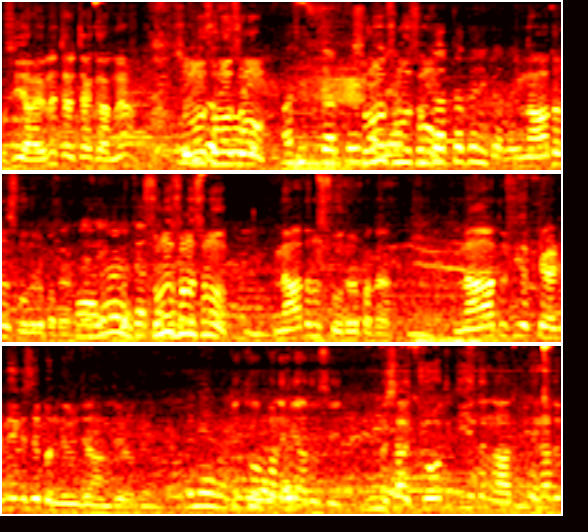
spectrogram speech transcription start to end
ਤੁਸੀਂ ਆਏ ਨਾ ਚਰਚਾ ਕਰਨਾ। ਸੁਣੋ ਸੁਣੋ ਸੁਣੋ। ਸੁਣੋ ਸੁਣੋ ਸੁਣੋ। ਨਾ ਤੁਹਾਨੂੰ ਸੋਦਰ ਪਤਾ। ਸੁਣੋ ਸੁਣੋ ਸੁਣੋ। ਨਾ ਤੁਹਾਨੂੰ ਸੋਦਰ ਪਤਾ। ਨਾ ਤੁਸੀਂ ਅਕੈਡਮੀ ਕਿਸੇ ਬੰਦੇ ਨੂੰ ਜਾਣਦੇ ਹੋ। ਕਿੱਥੋਂ ਪੜ ਗਿਆ ਤੁਸੀਂ? ਅੱਛਾ ਜੋਤ ਕੀ ਤੇ ਨਾਥ ਇਹਨਾਂ ਦਾ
